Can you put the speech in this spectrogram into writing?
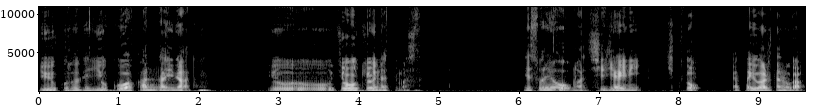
ということで、よくわかんないなという状況になってました。で、それを、まあ、知り合いに聞くと、やっぱり言われたのが、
